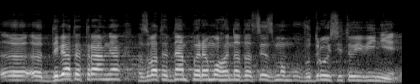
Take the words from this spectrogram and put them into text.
е, е, 9 травня назвати Днем перемоги над нацизмом в Другій світовій війні.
